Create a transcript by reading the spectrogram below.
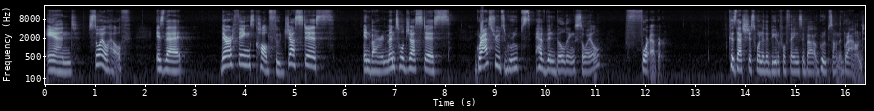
and soil health is that there are things called food justice, environmental justice. Grassroots groups have been building soil forever. Because that's just one of the beautiful things about groups on the ground.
